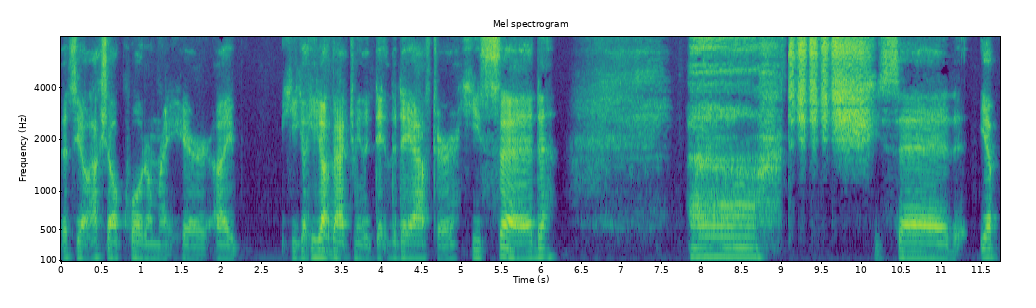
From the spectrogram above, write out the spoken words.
let's see. Actually, I'll quote him right here. I he got he got back to me the day the day after. He said, uh, he said, "Yep,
